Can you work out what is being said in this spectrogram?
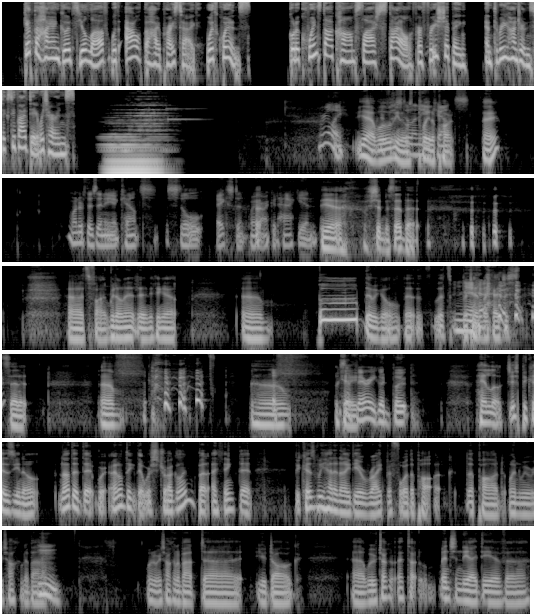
Get the high-end goods you'll love without the high price tag with Quince. Go to quince.com slash style for free shipping and 365-day returns. Really? Yeah, well, you know, it's any played a part. accounts- Eh? Wonder if there's any accounts still extant where I could hack in. Yeah, I shouldn't have said that. uh, it's fine. We don't edit anything out. Um, boop. There we go. That, let's pretend Yeah. like I just said it. Um, um, It's okay. a very good boop. hey, look, just because you know, not that that we're, I don't think that we're struggling, but I think that because we had an idea right before the pod, the pod when we were talking about Mm. when we were talking about uh, your dog, uh, we were talking. I ta- mentioned the idea of uh,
